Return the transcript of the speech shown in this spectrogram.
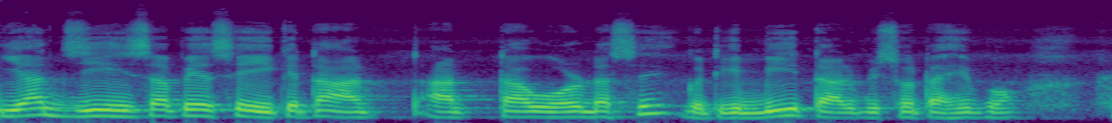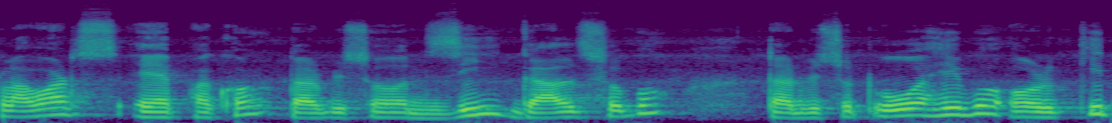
ইয়াত যি হিচাপে আছে এইকেইটা আঠ আঠটা ৱৰ্ড আছে গতিকে বি তাৰপিছত আহিব ফ্লাৱাৰ্ছ এফ আখৰ তাৰপিছত জি গাৰ্লছ হ'ব তাৰপিছত অ' আহিব অৰ্কিড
